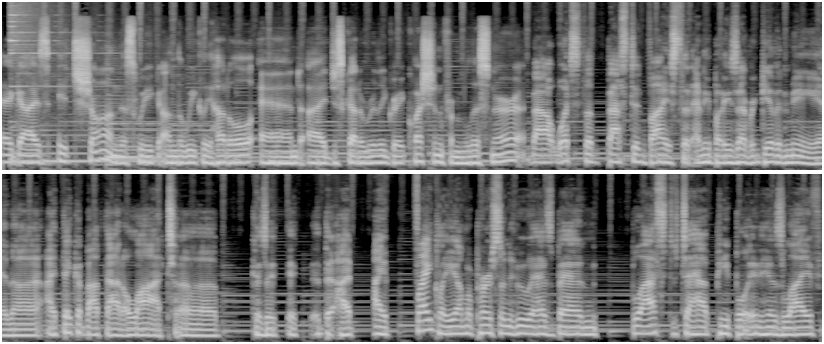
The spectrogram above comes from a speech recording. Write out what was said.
Hey guys, it's Shawn this week on the Weekly Huddle, and I just got a really great question from a listener about what's the best advice that anybody's ever given me, and uh, I think about that a lot because uh, I, I, frankly, I'm a person who has been blessed to have people in his life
